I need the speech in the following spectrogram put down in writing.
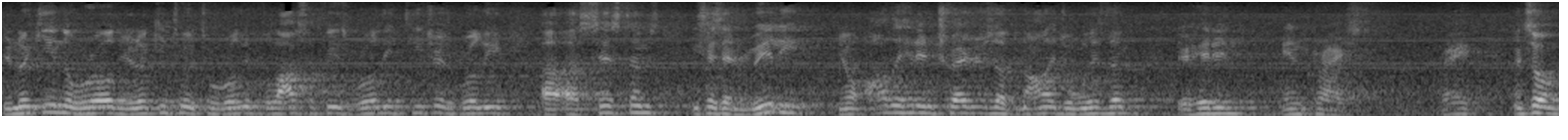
You're looking in the world, you're looking to, to worldly philosophies, worldly teachers, worldly uh, uh, systems. He says, and really, you know, all the hidden treasures of knowledge and wisdom, they're hidden in Christ, right? And so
